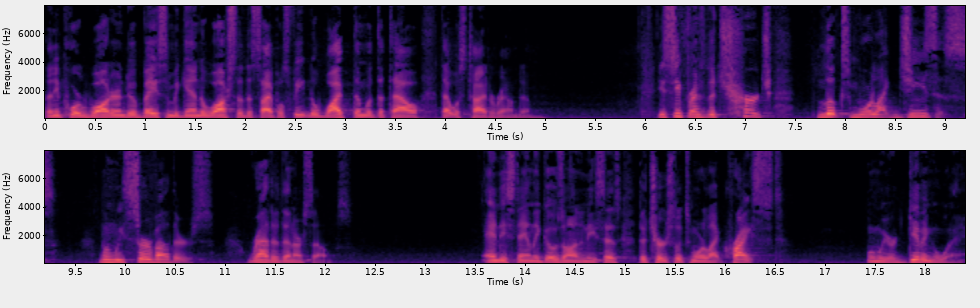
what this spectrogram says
Then he poured water into a basin and began to wash the disciples' feet and to wipe them with the towel that was tied around him. You see, friends, the church looks more like Jesus when we serve others rather than ourselves. Andy Stanley goes on and he says the church looks more like Christ when we are giving away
